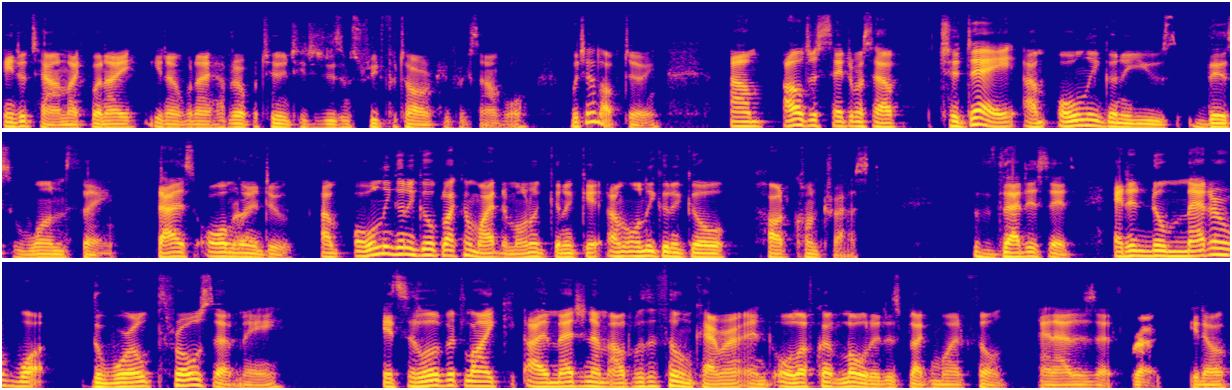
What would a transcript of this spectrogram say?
into town like when i you know when i have the opportunity to do some street photography for example which i love doing um i'll just say to myself today i'm only going to use this one thing that is all i'm going to do i'm only going to go black and white i'm only going to get i'm only going to go hard contrast that is it. And then no matter what the world throws at me, it's a little bit like I imagine I'm out with a film camera and all I've got loaded is black and white film, and that is it. Right. You know.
